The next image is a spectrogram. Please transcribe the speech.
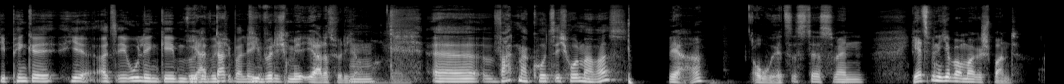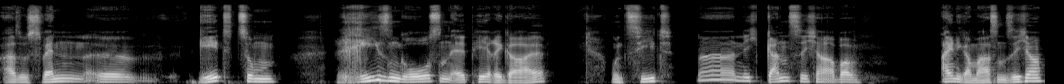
die pinke hier als EU-Link geben würde, ja, würde ich überlegen. Die würde ich mir, ja, das würde ich auch machen. äh, warte mal kurz, ich hol mal was. Ja. Oh, jetzt ist der Sven. Jetzt bin ich aber mal gespannt. Also Sven äh, geht zum riesengroßen LP-Regal und zieht, na, nicht ganz sicher, aber einigermaßen sicher,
